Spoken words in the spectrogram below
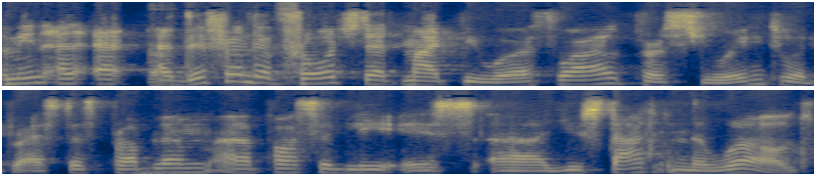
I mean, a, a, a different approach that might be worthwhile pursuing to address this problem uh, possibly is uh, you start in the world.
